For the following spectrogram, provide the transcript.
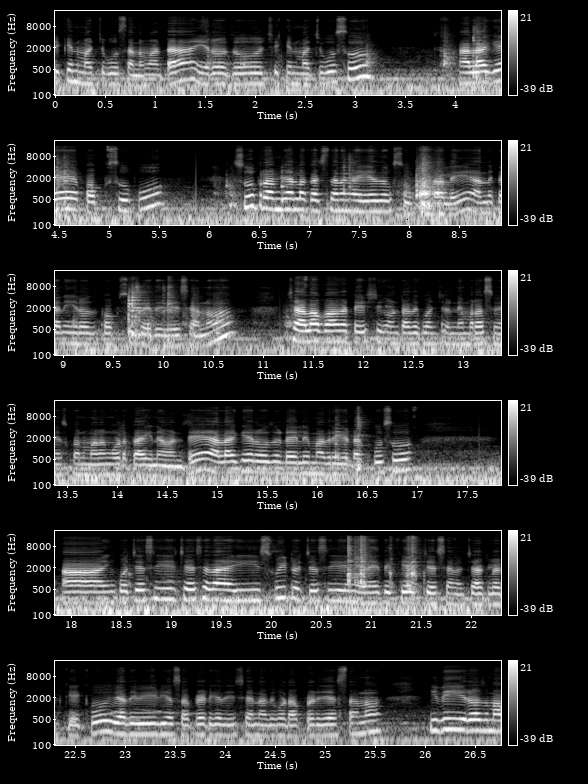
చికెన్ మచ్చిపూసు అనమాట ఈరోజు చికెన్ మచ్చిపూసు అలాగే పప్పు సూపు. సూప్ రంజాన్లో ఖచ్చితంగా ఏదో ఒక సూప్ ఉండాలి. అందుకని ఈరోజు పప్పు సూప్ అయితే చేశాను. చాలా బాగా టేస్టీగా ఉంటుంది. కొంచెం నిమ్మరసం వేసుకొని మనం కూడా తాగినామంటే. అలాగే రోజు డైలీ మాదిరిగా డక్కుసు ఇంకొచ్చేసి చేసేదా ఈ స్వీట్ వచ్చేసి నేనైతే కేక్ చేశాను చాక్లెట్ కేకు. అది వీడియో సపరేట్గా తీసాను అది కూడా అప్లోడ్ చేస్తాను. ఇవి ఈరోజు మా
